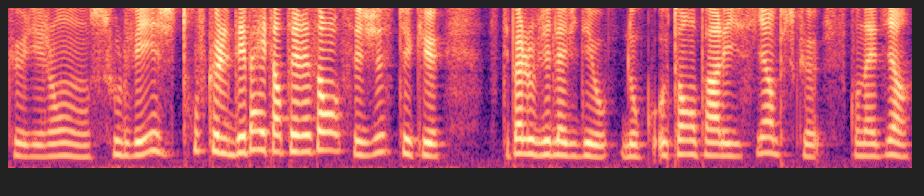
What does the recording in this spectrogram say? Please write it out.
que les gens ont soulevées. Je trouve que le débat est intéressant, c'est juste que c'était pas l'objet de la vidéo. Donc autant en parler ici, hein, puisque c'est ce qu'on a dit, hein.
